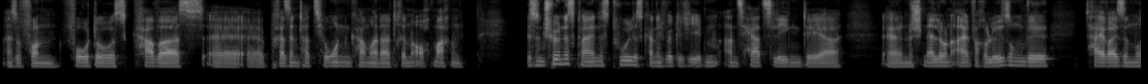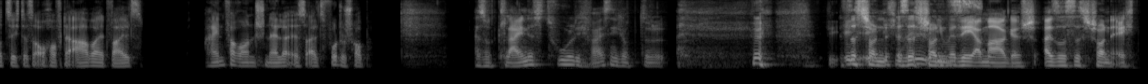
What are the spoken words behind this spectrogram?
Also von Fotos, Covers, äh, äh, Präsentationen kann man da drin auch machen. Ist ein schönes kleines Tool, das kann ich wirklich eben ans Herz legen, der äh, eine schnelle und einfache Lösung will. Teilweise nutze ich das auch auf der Arbeit, weil es einfacher und schneller ist als Photoshop. Also kleines Tool, ich weiß nicht, ob du. Es ist schon, ich es ist schon sehr magisch. Also es ist schon echt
